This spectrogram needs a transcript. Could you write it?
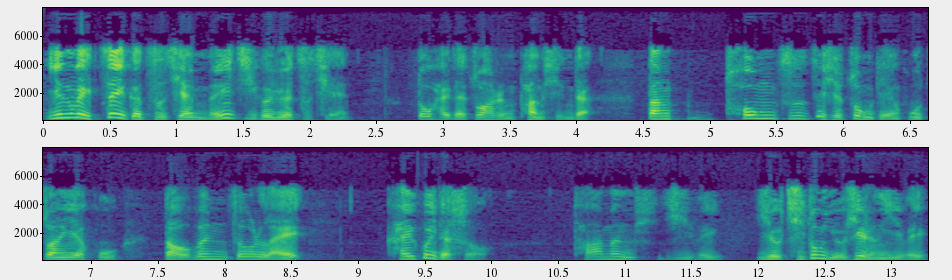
因为这个之前没几个月之前，都还在抓人判刑的，当通知这些重点户、专业户。到温州来开会的时候，他们以为有其中有些人以为，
